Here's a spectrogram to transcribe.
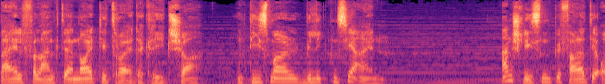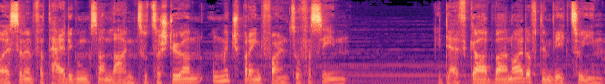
Beil verlangte erneut die Treue der Kriegsschar, und diesmal willigten sie ein. Anschließend befahl er, die äußeren Verteidigungsanlagen zu zerstören und mit Sprengfallen zu versehen. Die Death Guard war erneut auf dem Weg zu ihm,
